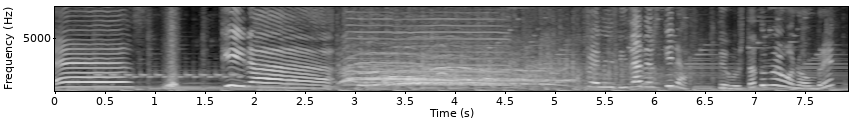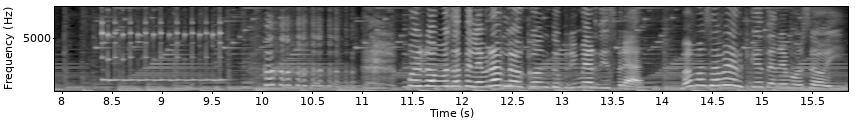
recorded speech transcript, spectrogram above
es... ¡Kira! ¡Felicidades, Kira! ¿Te gusta tu nuevo nombre? pues vamos a celebrarlo con tu primer disfraz. Vamos a ver qué tenemos hoy.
